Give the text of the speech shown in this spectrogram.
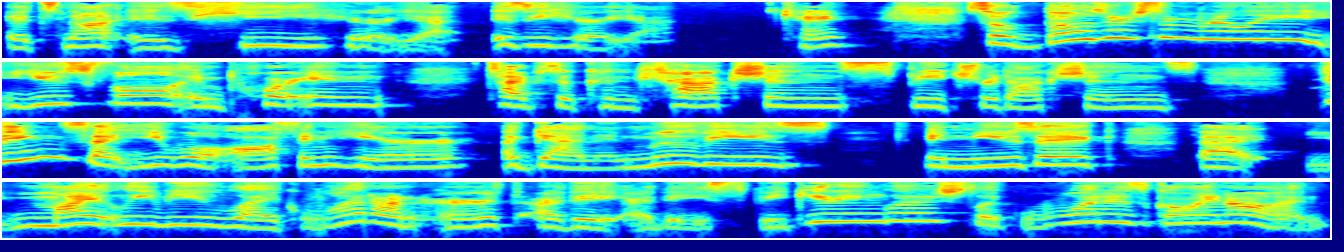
It's not is he here yet? Is he here yet? Okay. So those are some really useful, important types of contractions, speech reductions, things that you will often hear again in movies, in music that might leave you like what on earth are they are they speaking english? Like what is going on?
